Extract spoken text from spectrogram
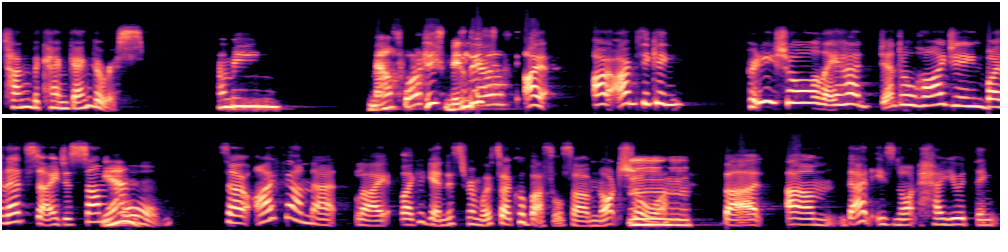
tongue became gangrenous. I mean, mouthwash, this, vinegar? This, I, I, I'm thinking, pretty sure they had dental hygiene by that stage of some yeah. form. So I found that like like again, this is from a website called Bustle, so I'm not sure. Mm. But um, that is not how you would think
